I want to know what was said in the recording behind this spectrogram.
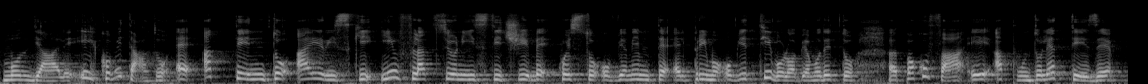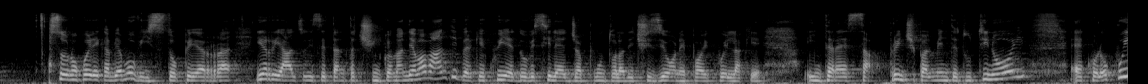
mondiale. Il comitato è attento ai rischi inflazionistici. Beh, questo ovviamente è il primo obiettivo, lo abbiamo detto eh, poco fa e appunto le attese sono quelle che abbiamo visto per il rialzo di 75 ma andiamo avanti perché qui è dove si legge appunto la decisione poi quella che interessa principalmente tutti noi. Eccolo qui.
